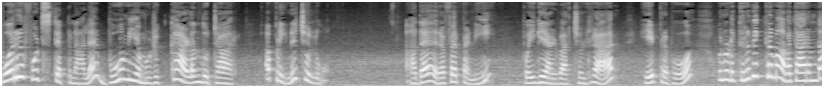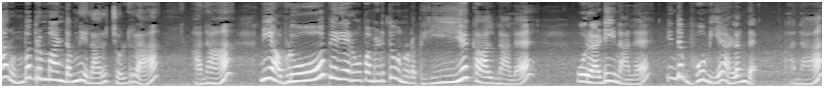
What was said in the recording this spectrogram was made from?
ஒரு ஃபுட் ஸ்டெப்னால பூமியை முழுக்க அளந்துட்டார் அப்படின்னு சொல்லுவோம். அதை ரெஃபர் பண்ணி பொய்கை ஆழ்வார் சொல்கிறார் ஹே பிரபு உன்னோட திருவிக்ரம அவதாரம் தான் ரொம்ப பிரம்மாண்டம்னு எல்லாரும் சொல்கிறா ஆனால் நீ அவ்வளோ பெரிய ரூபம் எடுத்து உன்னோட பெரிய கால்னால் ஒரு அடினால் இந்த பூமியை அளந்த. ஆனால்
